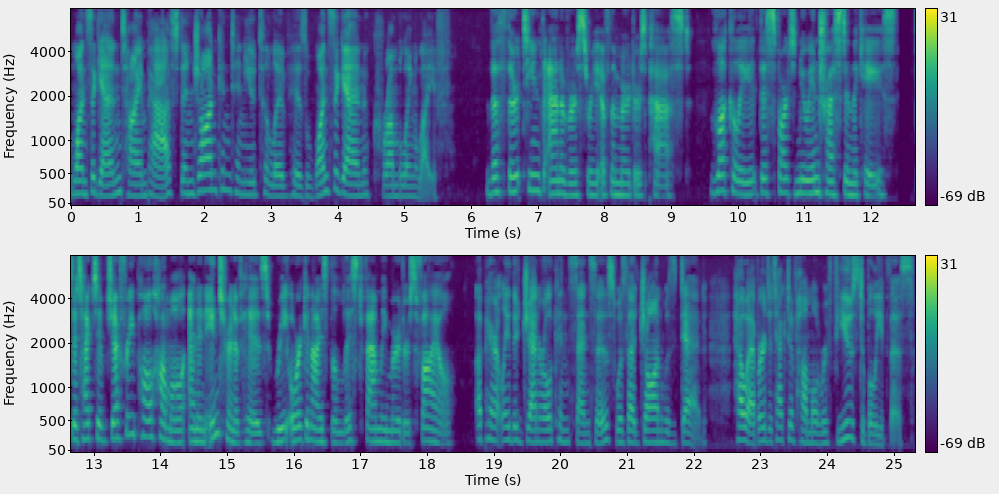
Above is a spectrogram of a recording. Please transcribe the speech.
Once again, time passed, and John continued to live his once again crumbling life. The 13th anniversary of the murders passed. Luckily, this sparked new interest in the case. Detective Jeffrey Paul Hummel and an intern of his reorganized the List family murders file. Apparently, the general consensus was that John was dead. However, Detective Hummel refused to believe this.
